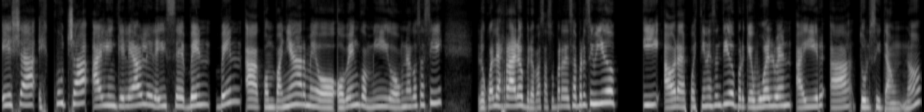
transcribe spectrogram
ella escucha a alguien que le hable y le dice, ven, ven a acompañarme o, o ven conmigo, una cosa así, lo cual es raro, pero pasa súper desapercibido. Y ahora después tiene sentido porque vuelven a ir a Tulsi Town, ¿no?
